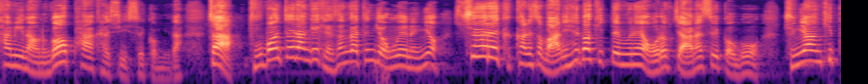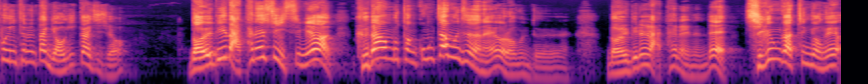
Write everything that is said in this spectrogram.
3이 나오는 거 파악할 수 있을 겁니다. 자, 두 번째 단계 계산 같은 경우에는요. 수열의 극한에서 많이 해봤기 때문에 어렵지 않았을 거고 중요한 키포인트는 딱 여기까지죠. 넓이 나타낼 수 있으면 그 다음부터는 공짜 문제잖아요, 여러분들. 넓이를 나타내는데 지금 같은 경우에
